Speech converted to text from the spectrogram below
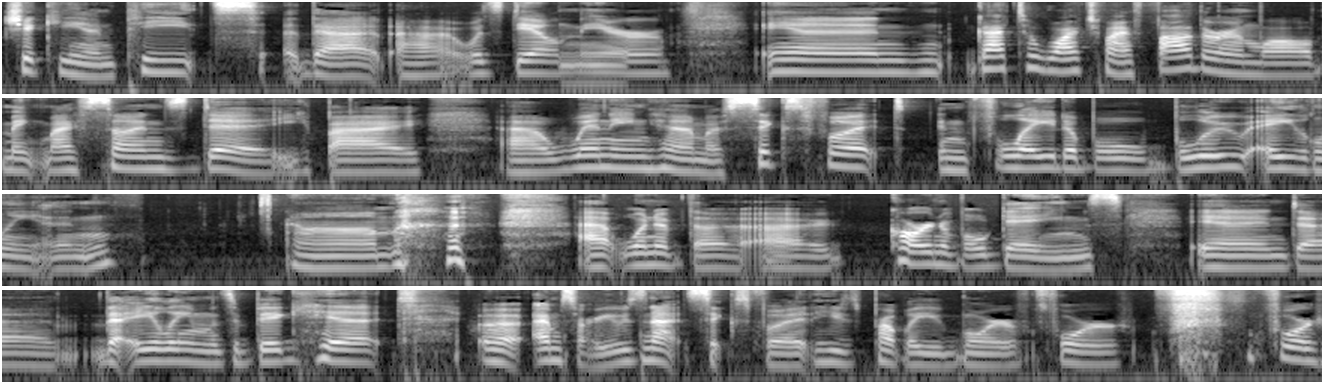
Chickie and Pete's that uh, was down there, and got to watch my father in law make my son's day by uh, winning him a six foot inflatable blue alien um, at one of the uh, carnival games and uh, the alien was a big hit. Uh, i'm sorry he was not six foot he's probably more four four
